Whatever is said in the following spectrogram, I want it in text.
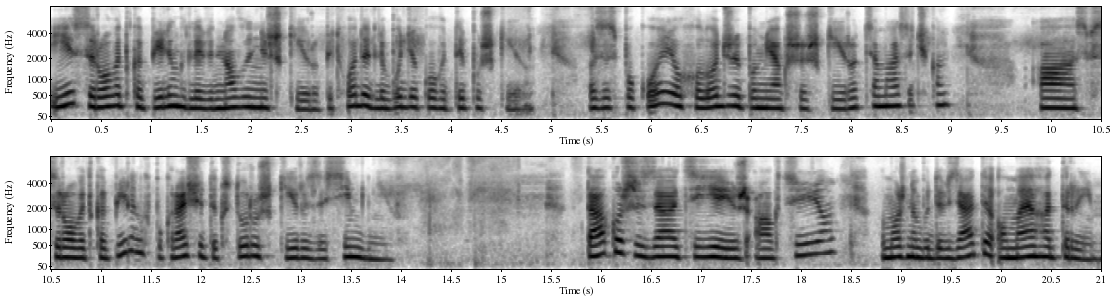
і сироватка пілінг для відновлення шкіру. Підходить для будь-якого типу шкіру. Заспокоює, охолоджує, пом'якшує шкіру ця масочка. А сироватка пілінг покращує текстуру шкіри за 7 днів. Також за цією ж акцією можна буде взяти омега-3.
